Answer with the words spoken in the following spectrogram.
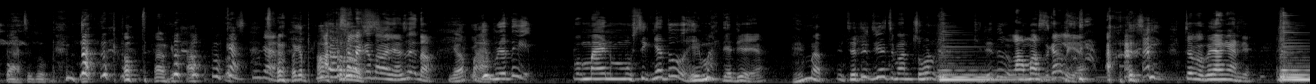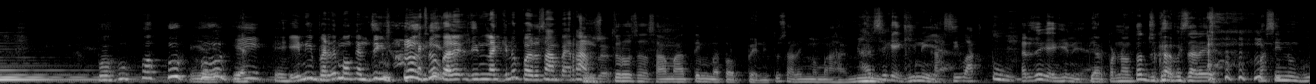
Nah cukup. Kamu jangan kamu Bukan, bukan. Bukan salah ketawanya. kamu tahu. Ya, Itu berarti pemain musiknya tuh hemat ya dia ya. Hemat. Jadi dia cuma cuman gini tuh lama sekali ya. Coba bayangkan ya. Iya, iya, iya. Ini berarti mau kencing dulu tuh balik sini lagi tuh baru sampai ran loh. Justru sesama tim atau band itu saling memahami. Harusnya kayak gini ya. Kasih waktu. Harusnya kayak gini ya. Biar penonton juga misalnya masih nunggu.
